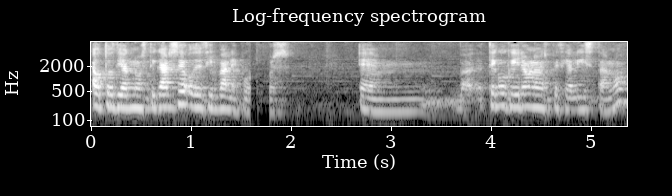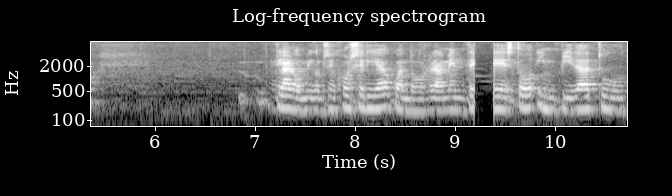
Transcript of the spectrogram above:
autodiagnosticarse o decir, vale, pues, em, tengo que ir a un especialista, ¿no? Claro, mi consejo sería cuando realmente esto impida tu,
